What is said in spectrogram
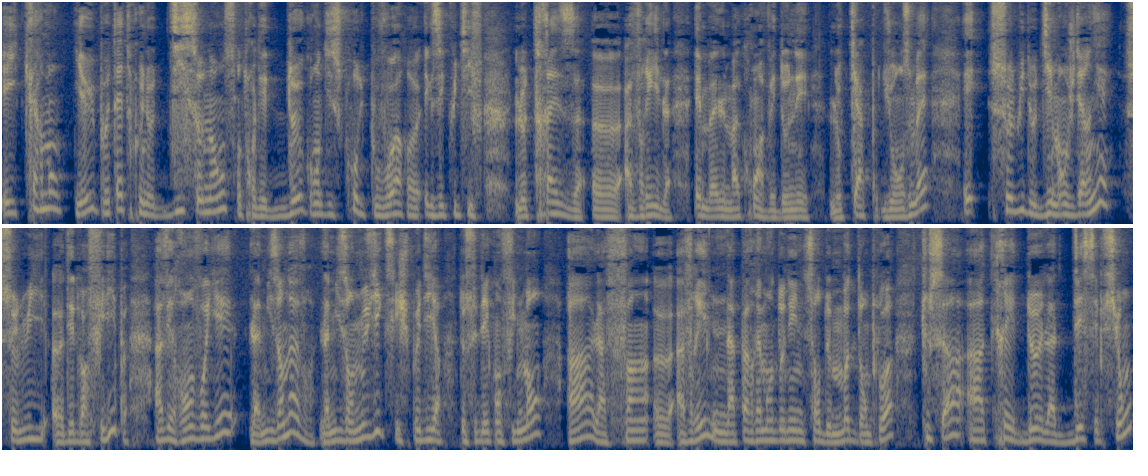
Et clairement, il y a eu peut-être une dissonance entre les deux grands discours du pouvoir euh, exécutif. Le 13 euh, avril, Emmanuel Macron avait donné le cap du 11 mai, et celui de dimanche dernier, celui euh, d'Edouard Philippe, avait renvoyé la mise en œuvre, la mise en musique, si je peux dire, de ce déconfinement à la fin euh, avril, n'a pas vraiment donné une sorte de mode d'emploi. Tout ça a créé de la déception,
